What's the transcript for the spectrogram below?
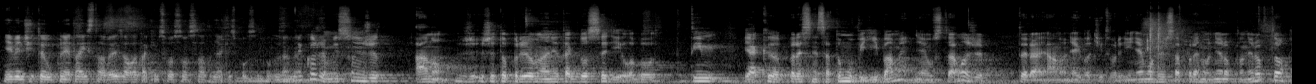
Neviem, či to je úplne tá istá vec, ale takým spôsobom sa na to nejakým spôsobom pozrieme. Akože myslím, že áno, že, že to prirovnanie tak dosedí, lebo tým, jak presne sa tomu vyhýbame neustále, že teda áno, niekto ti tvrdí, nemôžeš sa prehnúť, nerob to, nerob to,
